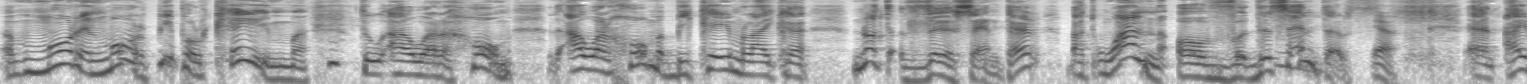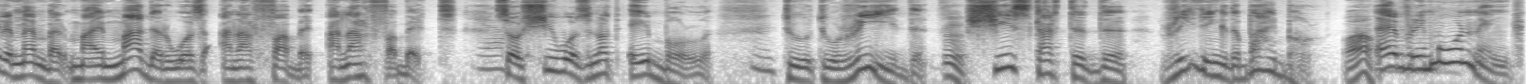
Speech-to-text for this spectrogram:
uh, more and more people came to our home. Our home became like uh, not the center, but one of the centers. Yeah. And I remember my mother was analphabet, analphabet. Yeah. so she was not able to to read. She started uh, reading the Bible. Wow. Every morning.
